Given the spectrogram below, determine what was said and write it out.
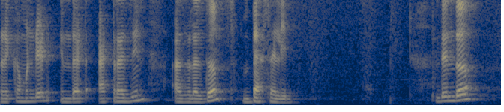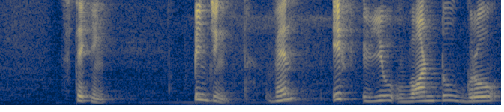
recommended in that atrazine as well as the basalin then the staking pinching. When if you want to grow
